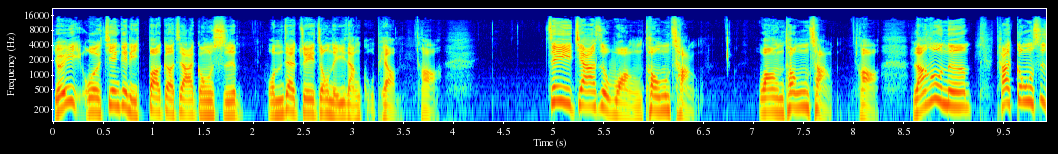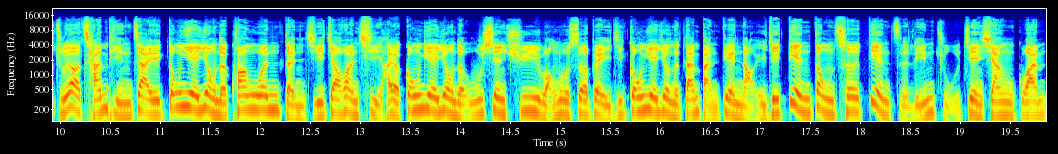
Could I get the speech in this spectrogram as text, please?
有一我先跟你报告这家公司，我们在追踪的一档股票。好，这一家是网通厂。网通厂，好，然后呢，它公司主要产品在于工业用的宽温等级交换器，还有工业用的无线区域网络设备，以及工业用的单板电脑，以及电动车电子零组件相关，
